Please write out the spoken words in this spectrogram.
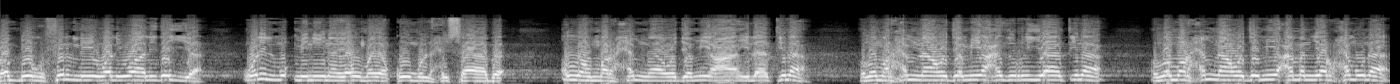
رب اغفر لي ولوالدي وللمؤمنين يوم يقوم الحساب. اللهم ارحمنا وجميع عائلاتنا. اللهم ارحمنا وجميع ذرياتنا. اللهم ارحمنا وجميع من يرحمنا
